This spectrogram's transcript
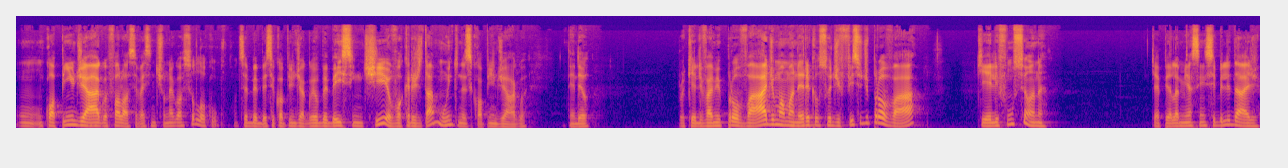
um- um copinho de água e fala, ó, você vai sentir um negócio louco quando você beber esse copinho de água, eu beber e sentir, eu vou acreditar muito nesse copinho de água, entendeu? Porque ele vai me provar de uma maneira que eu sou difícil de provar que ele funciona. Que é pela minha sensibilidade.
